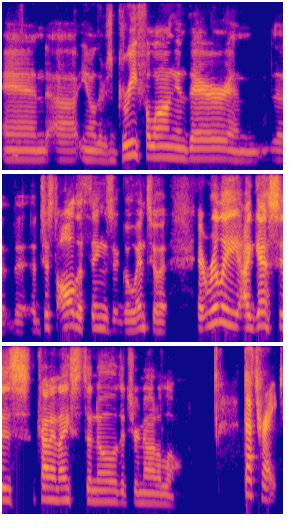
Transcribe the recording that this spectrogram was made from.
and uh, you know, there's grief along in there, and the, the just all the things that go into it. It really, I guess, is kind of nice to know that you're not alone. That's right.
